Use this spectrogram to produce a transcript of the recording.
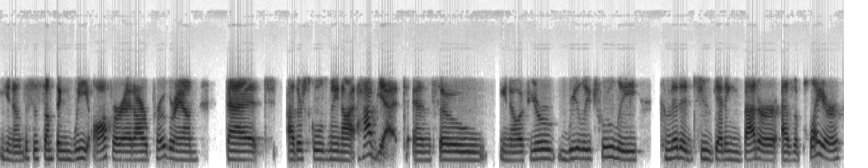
you know, this is something we offer at our program that other schools may not have yet. And so, you know, if you're really truly committed to getting better as a player,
